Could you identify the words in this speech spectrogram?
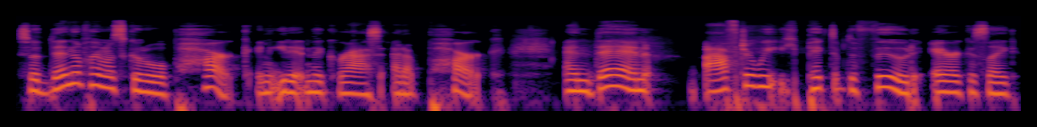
So then the plan was to go to a park and eat it in the grass at a park. And then after we he picked up the food, Erik is like,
